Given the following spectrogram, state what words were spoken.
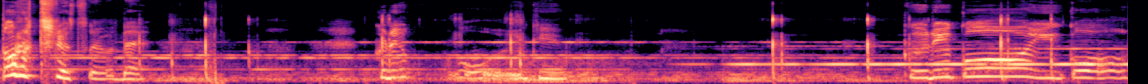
떨어뜨렸어요, 네. 그리고, 여기. 그리고, 이거,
